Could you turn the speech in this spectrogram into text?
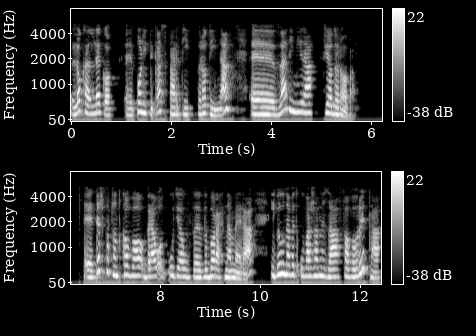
lokalnego polityka z partii Rodina, e, Władimira Fiodorowa. E, też początkowo brał on udział w wyborach na mera i był nawet uważany za faworyta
